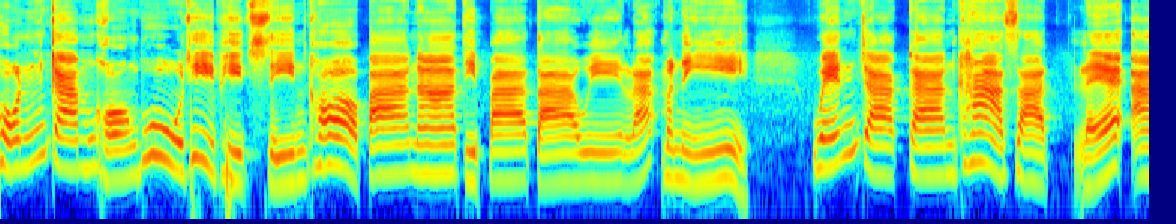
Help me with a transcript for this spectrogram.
ผลกรรมของผู้ที่ผิดศีลข้อปานาติปาตาเวระมณี เว้นจากการฆ่าสัตว์ และอา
